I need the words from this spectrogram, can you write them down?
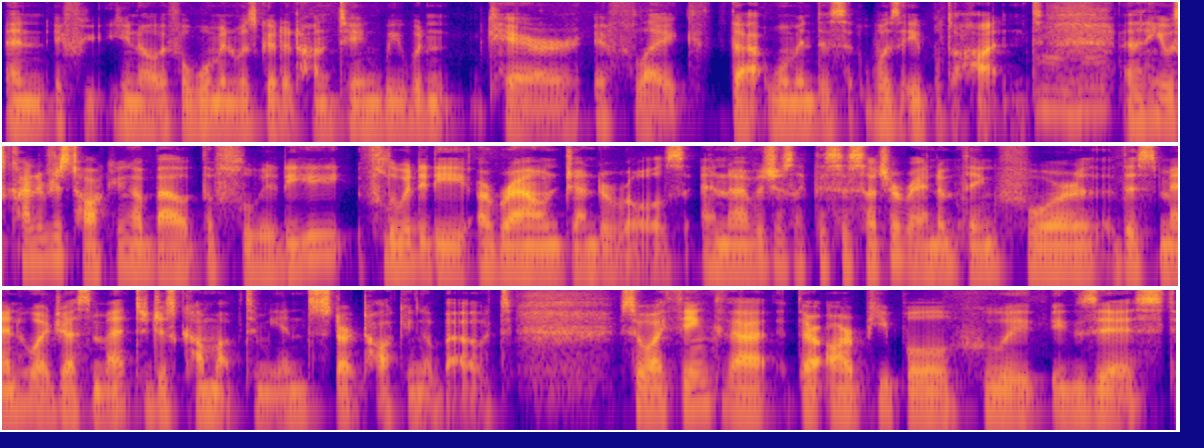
and if you you know if a woman was good at hunting, we wouldn't care if like that woman dis- was able to hunt. Mm-hmm. And then he was kind of just talking about the fluidity fluidity around gender roles, and I was just like, this is such a random thing for this man who I just met to just come up to me and start talking about. So I think that there are people who exist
